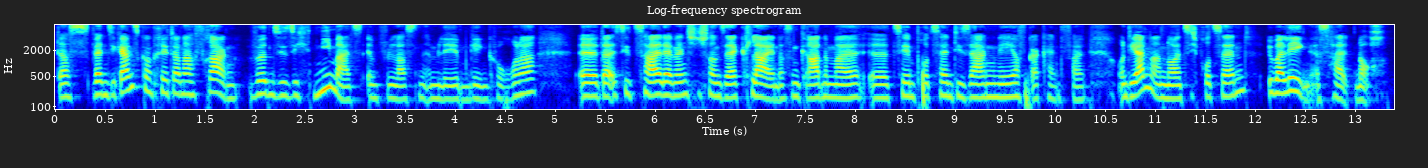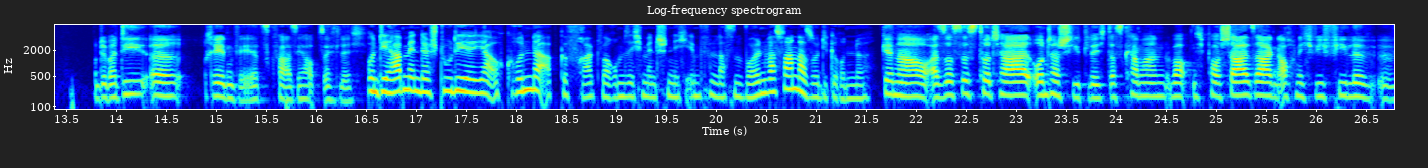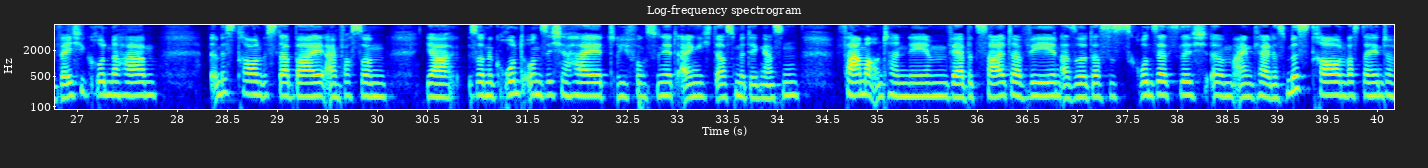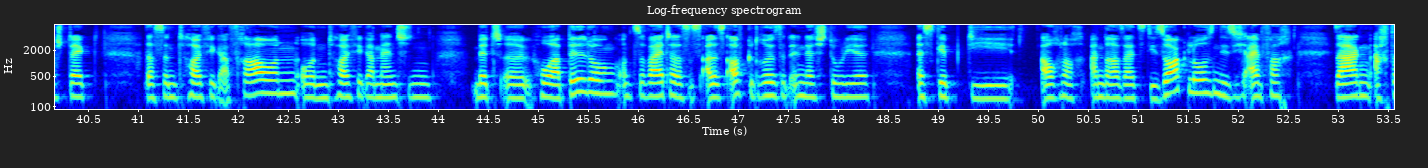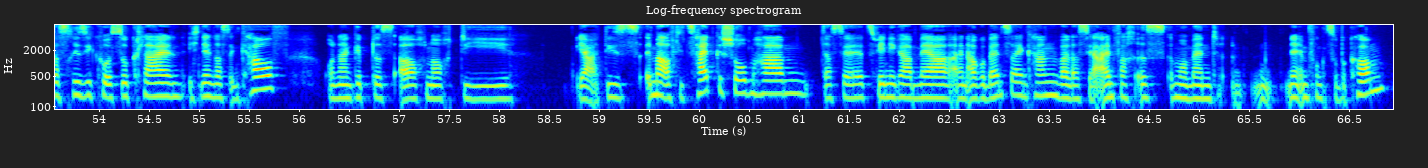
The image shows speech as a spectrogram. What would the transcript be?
dass wenn Sie ganz konkret danach fragen, würden Sie sich niemals impfen lassen im Leben gegen Corona, äh, da ist die Zahl der Menschen schon sehr klein. Das sind gerade mal äh, 10 Prozent, die sagen, nee, auf gar keinen Fall. Und die anderen 90 Prozent überlegen es halt noch. Und über die äh, reden wir jetzt quasi hauptsächlich. Und die haben in der Studie ja auch Gründe abgefragt, warum sich Menschen nicht impfen lassen wollen. Was waren da so die Gründe? Genau, also es ist total unterschiedlich. Das kann man überhaupt nicht pauschal sagen, auch nicht, wie viele welche Gründe haben. Misstrauen ist dabei, einfach so ein, ja, so eine Grundunsicherheit. Wie funktioniert eigentlich das mit den ganzen Pharmaunternehmen? Wer bezahlt da wen? Also das ist grundsätzlich ähm, ein kleines Misstrauen, was dahinter steckt. Das sind häufiger Frauen und häufiger Menschen mit äh, hoher Bildung und so weiter. Das ist alles aufgedröselt in der Studie. Es gibt die auch noch andererseits die Sorglosen, die sich einfach sagen, ach, das Risiko ist so klein, ich nehme das in Kauf. Und dann gibt es auch noch die, ja, die es immer auf die Zeit geschoben haben, dass ja jetzt weniger mehr ein Argument sein kann, weil das ja einfach ist, im Moment eine Impfung zu bekommen.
